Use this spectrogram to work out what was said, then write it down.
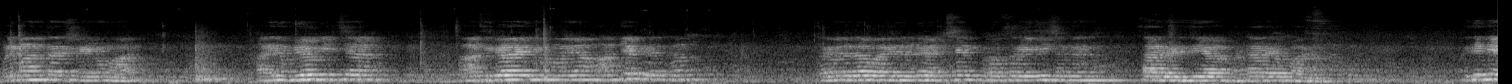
പുളിമാത്ത ശ്രീകുമാർ. അതിനുപയോഗിച്ച ആധികാരികമായ ആദ്യ ഇതിന്റെ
